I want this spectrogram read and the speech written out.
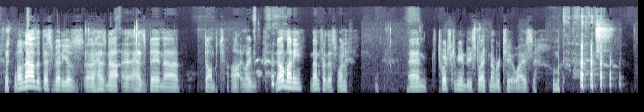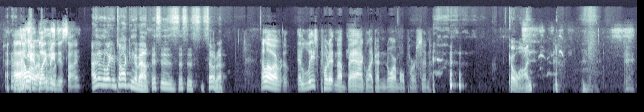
well, now that this video's uh, has now uh, has been uh, dumped, uh, like no money, none for this one, and Twitch community strike number two. I assume. I don't, Uh, know, you hello, can't blame me this time. I don't know what you're talking about. This is this is soda. Hello, ev- at least put it in a bag like a normal person. Go on.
